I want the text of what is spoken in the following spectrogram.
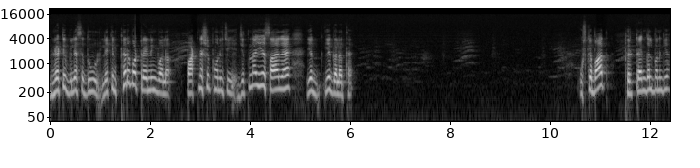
नेटिव विलेज से दूर, लेकिन फिर वो ट्रेनिंग वाला पार्टनरशिप होनी चाहिए। जितना ये साइल है, ये ये गलत है। उसके बाद फिर ट्रैंगल बन गया।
